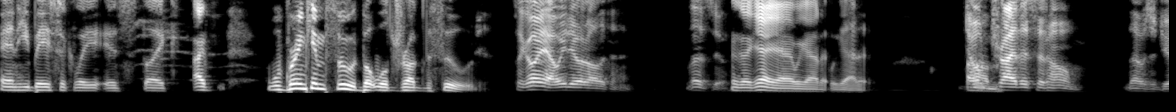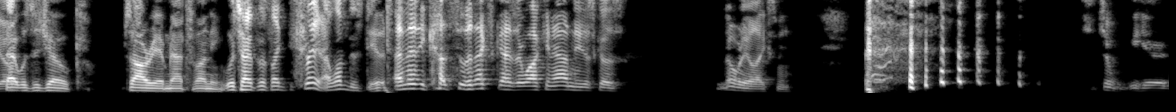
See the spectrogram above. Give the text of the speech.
And he basically is like, I've, we'll bring him food, but we'll drug the food. It's like, oh yeah, we do it all the time. Let's do. it. He's like, yeah, yeah, we got it, we got it. Don't Um, try this at home. That was a joke. That was a joke. Sorry, I'm not funny. Which I was like, great, I love this dude. And then he cuts to the next guys are walking out, and he just goes, "Nobody likes me." Such a weird.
